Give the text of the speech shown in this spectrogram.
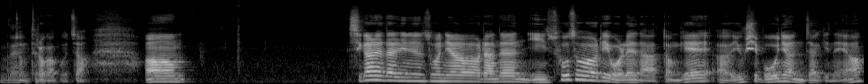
네. 좀 들어가 보죠. 음, 시간을 달리는 소녀라는 이 소설이 원래 나왔던 게 어, 65년작이네요.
